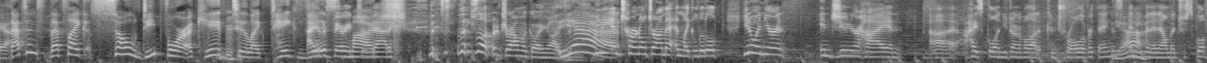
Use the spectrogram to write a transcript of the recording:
yeah. That's in, that's like so deep for a kid to like take this I have a very much. dramatic. there's, there's a lot of drama going on. Yeah. meaning internal drama and like little. You know, when you're in in junior high and uh, high school and you don't have a lot of control over things, Yeah. and even in elementary school,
